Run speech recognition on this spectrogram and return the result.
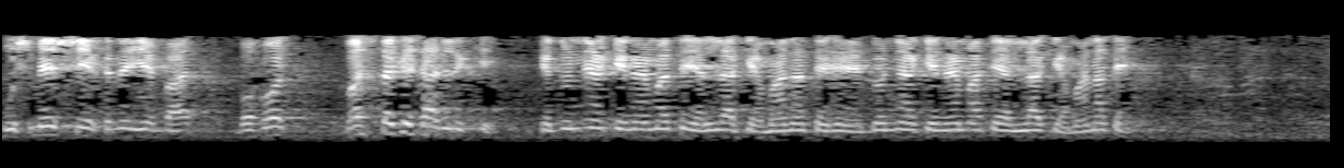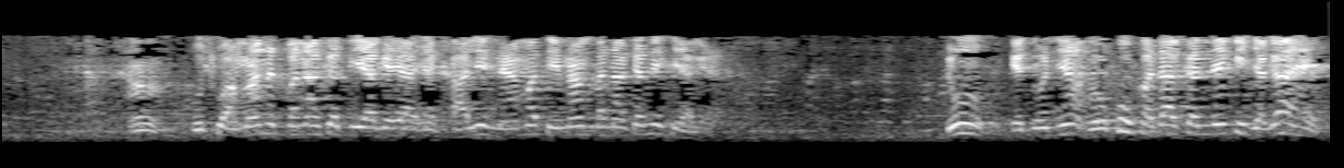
اس میں شیخ نے یہ بات بہت بست کے ساتھ لکھی کہ دنیا کی نعمتیں اللہ کی امانتیں ہیں، دنیا کی نعمتیں اللہ کی امانتیں ہاں اس کو امانت بنا کر دیا گیا ہے، خالی نعمت انعام بنا کر نہیں دیا گیا۔ کیوں کہ دنیا حقوق ادا کرنے کی جگہ ہے۔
